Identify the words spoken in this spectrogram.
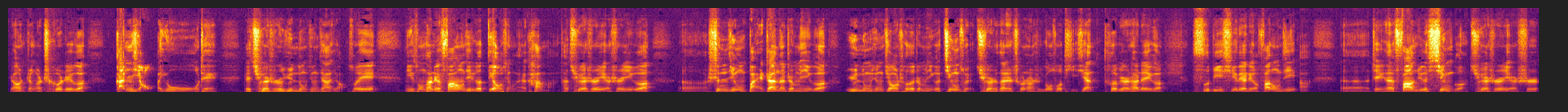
然后整个车这个感脚，哎呦，这这确实是运动型家轿。所以你从它这个发动机这个调性来看吧，它确实也是一个呃身经百战的这么一个运动型轿车的这么一个精髓，确实在这车上是有所体现的。特别是它这个四 B 系列这个发动机啊，呃，这台发动机的性格确实也是。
